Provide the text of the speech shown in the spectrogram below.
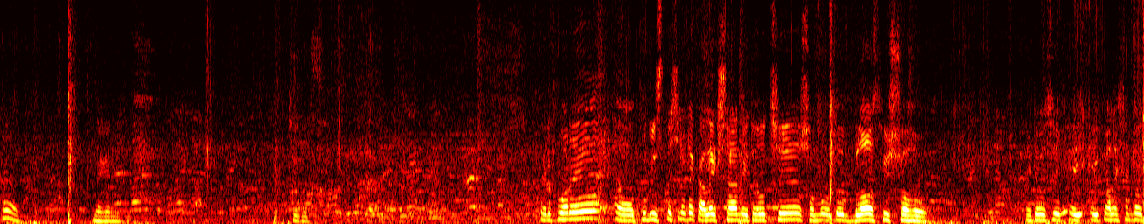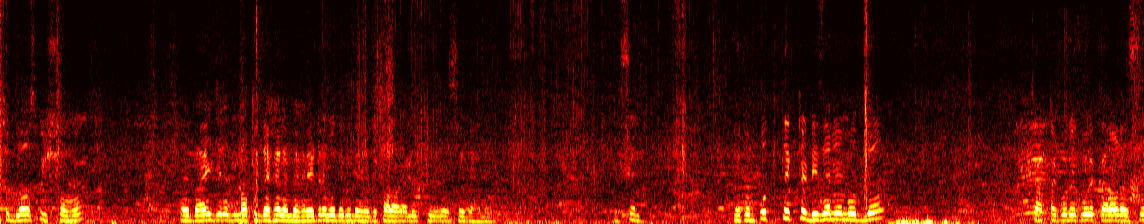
হ্যাঁ দেখেন ঠিক আছে। এরপরে খুব স্পেশাল একটা কালেকশান এটা হচ্ছে সম্ভবত ব্লাউজ পিস সহ। এটা হচ্ছে এই এই কালেকশনটা হচ্ছে ব্লাউজ পিস সহ। ভাই, যেটা মাত্র দেখালাম দেখেন এটার মধ্যে দেখা যাচ্ছে কালার আমি একটু আছে দেখেন দেখছেন? এরকম প্রত্যেকটা ডিজাইনের মধ্যে চারটা করে করে কালার আছে।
